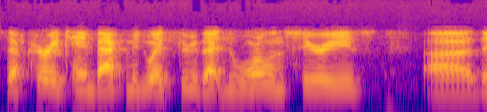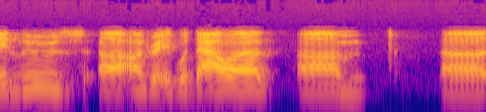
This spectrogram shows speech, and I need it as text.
Steph Curry came back midway through that New Orleans series. Uh, they lose uh, Andre Iguodala. Um, uh,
